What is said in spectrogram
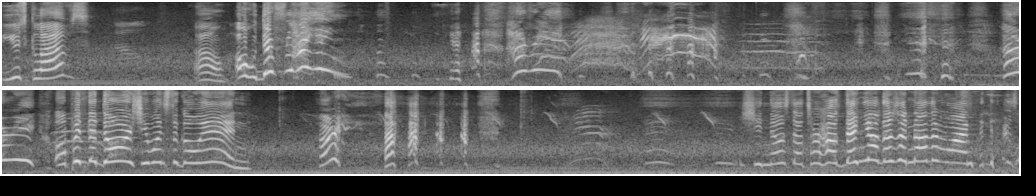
use gloves? No. Oh, oh, they're flying! Hurry! Hurry! Open the door. She wants to go in. Hurry! She knows that's her house. Danielle, there's another one. There's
